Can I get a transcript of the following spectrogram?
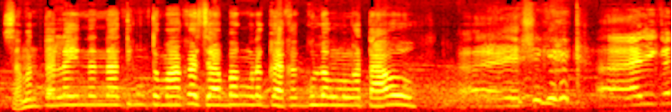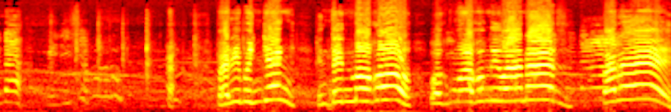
Samantalayin na nating tumakas habang nagkakagulang mga tao. Ay, sige. Halika na. Bilisan mo. Pare Bunjang, hintayin mo ako! Huwag mo akong iwanan! Pare!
